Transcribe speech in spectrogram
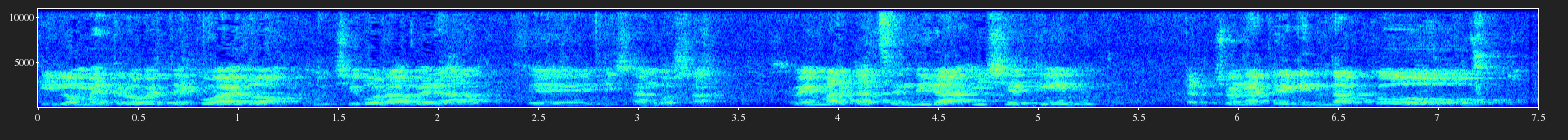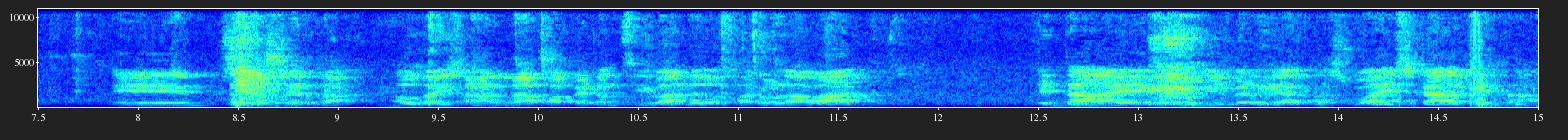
kilometro betekoa edo gutxi gora bera e, izango zen. Hemen markatzen dira isekin, pertsonak egindako e, zer da. Hau da, izan alda paperontzi bat edo farola bat, eta e, bilberdeak pasua izkak, eta,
